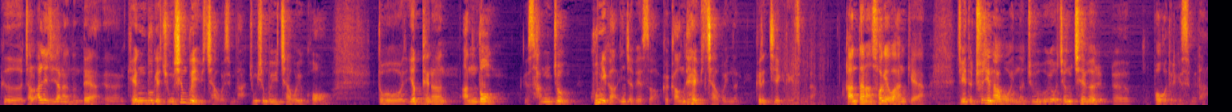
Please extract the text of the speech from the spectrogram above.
그 잘 알려지지 않았는데 어, 경북의 중심부에 위치하고 있습니다. 중심부에 위치하고 있고 또 옆에는 안동, 그 상주, 구미가 인접해서 그 가운데에 위치하고 있는 그런 지역이 되겠습니다. 간단한 소개와 함께 저희들 추진하고 있는 주요 정책을 어, 보고 드리겠습니다.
